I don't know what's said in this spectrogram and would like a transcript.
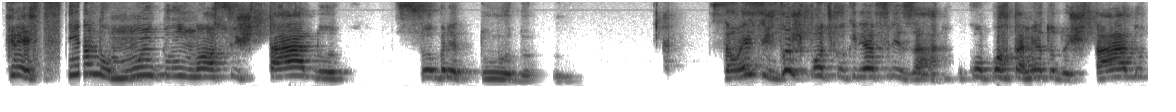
crescendo muito em nosso Estado, sobretudo. São esses dois pontos que eu queria frisar: o comportamento do Estado,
